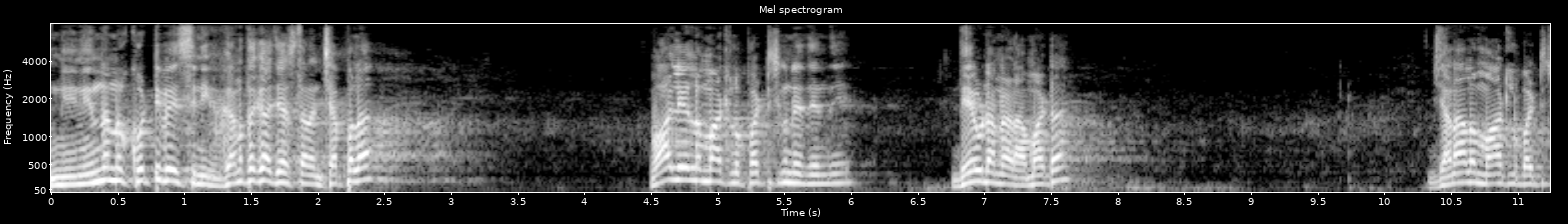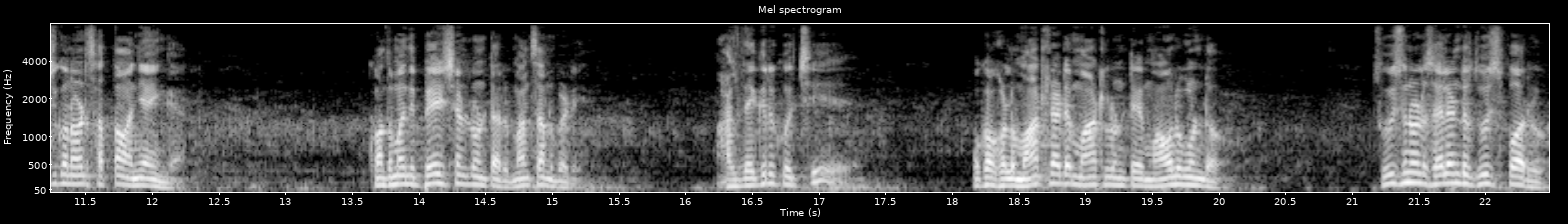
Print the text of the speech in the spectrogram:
నీ నిందను కొట్టివేసి నీకు ఘనతగా చేస్తానని చెప్పలా? వాళ్ళ మాటలు పట్టించుకునేది ఏంది? దేవుడు అన్నాడు ఆ మాట? జనాల మాటలు పట్టించుకున్నాడు సత్తం అన్యాయంగా. కొంతమంది పేషెంట్లు ఉంటారు మంచాన్ని పడి. వాళ్ళ దగ్గరికి వచ్చి ఒక్కొక్కళ్ళు మాట్లాడే మాటలు ఉంటే మామూలుగా ఉండవు. చూసిన వాళ్ళు సైలెంట్ చూసిపోరు.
